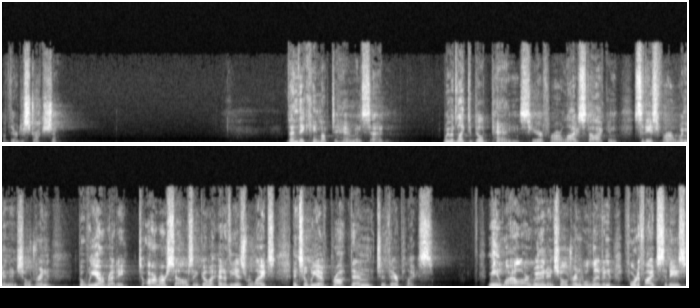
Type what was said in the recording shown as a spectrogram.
of their destruction. Then they came up to him and said, We would like to build pens here for our livestock and cities for our women and children but we are ready to arm ourselves and go ahead of the Israelites until we have brought them to their place. Meanwhile, our women and children will live in fortified cities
